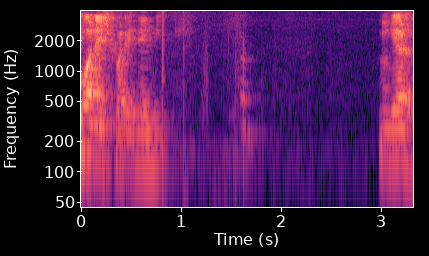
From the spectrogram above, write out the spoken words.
ಭುವನೇಶ್ವರಿ ದೇವಿ. ಹೇಳು.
